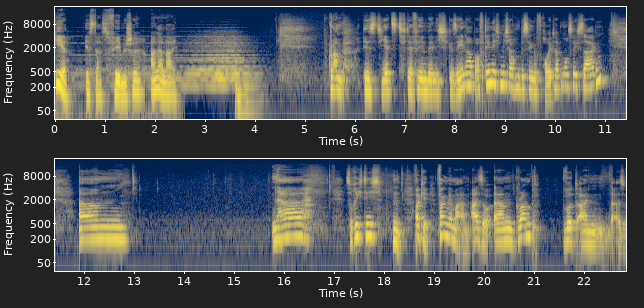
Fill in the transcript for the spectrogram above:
Hier ist das filmische Allerlei. Grump ist jetzt der Film, den ich gesehen habe, auf den ich mich auch ein bisschen gefreut habe, muss ich sagen. Ähm, na, so richtig. Hm. Okay, fangen wir mal an. Also, ähm, Grump wird ein, also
